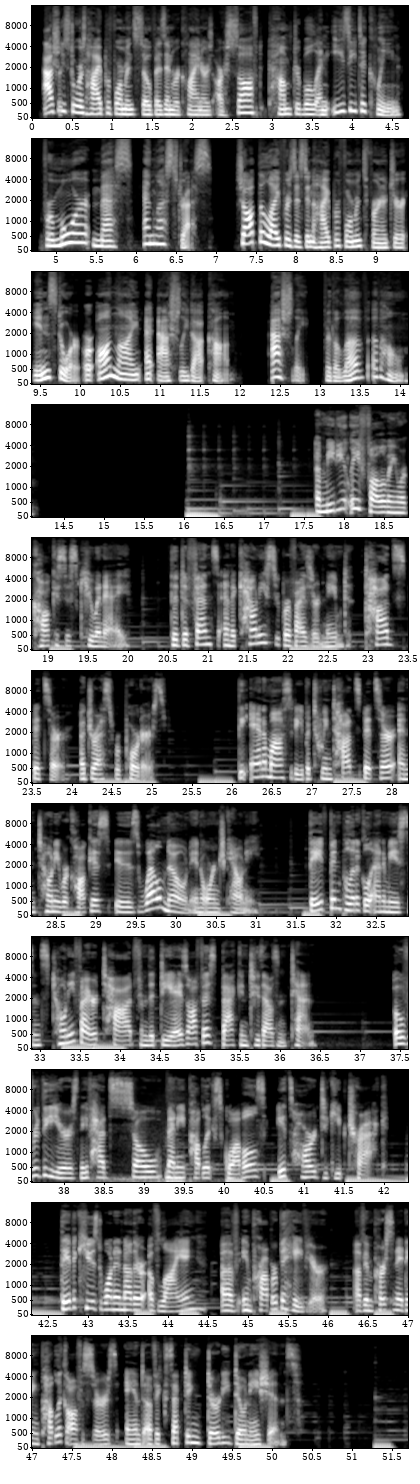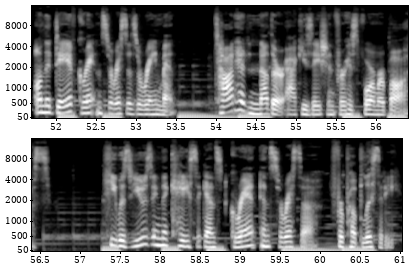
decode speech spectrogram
Ashley Store's high performance sofas and recliners are soft, comfortable, and easy to clean for more mess and less stress. Shop the life resistant high performance furniture in store or online at ashley.com. Ashley, for the love of home. Immediately following Rackauckas' Q&A, the defense and a county supervisor named Todd Spitzer address reporters. The animosity between Todd Spitzer and Tony Rackauckas is well known in Orange County. They've been political enemies since Tony fired Todd from the DA's office back in 2010. Over the years, they've had so many public squabbles, it's hard to keep track. They've accused one another of lying, of improper behavior, of impersonating public officers, and of accepting dirty donations. On the day of Grant and Cerissa's arraignment, Todd had another accusation for his former boss. He was using the case against Grant and Cerissa for publicity.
